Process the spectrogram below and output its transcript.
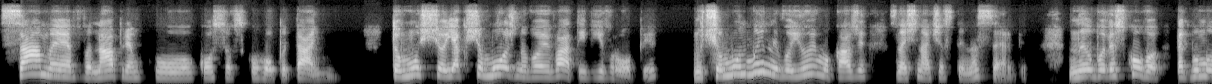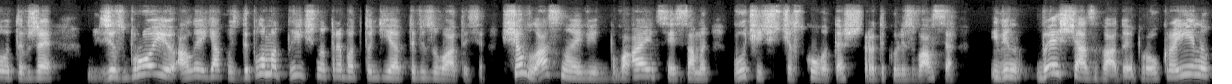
саме в напрямку косовського питання. Тому що якщо можна воювати в Європі, Ну чому ми не воюємо, каже значна частина сербів. Не обов'язково, так би мовити, вже зі зброєю, але якось дипломатично треба тоді активізуватися. Що власне відбувається, і саме Вучич частково теж радикалізувався і він весь час згадує про Україну,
